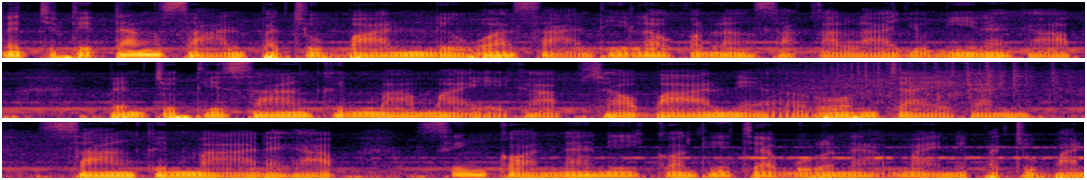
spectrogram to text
ในจุดที่ตั้งศาลปัจจุบัน หรือว่าศาลที่เรากำลังสักการะอยู่นี้นะครับ เป็นจุดที่สร้างขึ้นมาใหม่ครับ ชาวบ้านเนี่ยร่วมใจกันสร้างขึ้นมานะครับ ซึ่งก่อนหน้านี้ก่อนที่จะบูรณะใหม่ในปัจจุบัน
